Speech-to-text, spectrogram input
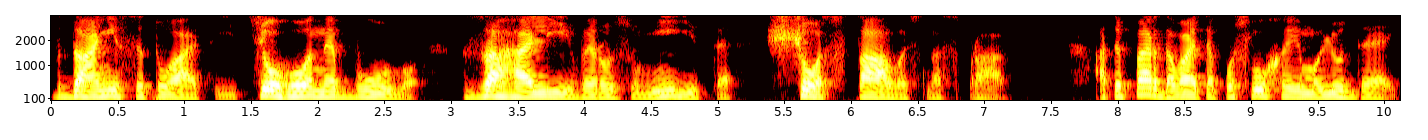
В даній ситуації цього не було. Взагалі, ви розумієте, що сталося насправді. А тепер давайте послухаємо людей,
